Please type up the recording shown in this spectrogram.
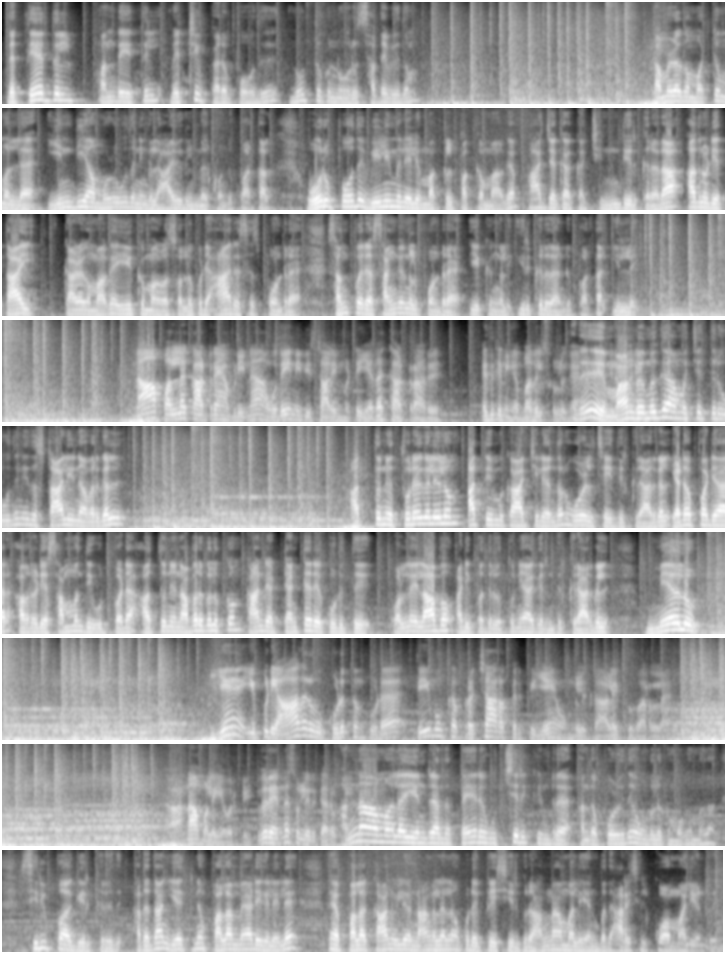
இந்த தேர்தல் பந்தயத்தில் வெற்றி பெறப்போவது நூற்றுக்கு நூறு சதவீதம். தமிழகம் மட்டுமல்ல இந்தியா முழுவதும் நீங்கள் ஆய்வுகள் மேற்கொண்டு பார்த்தால் ஒருபோது விளிம்புநிலை மக்கள் பக்கமாக பாஜக கட்சி நின்றிருக்கிறதா? அதனுடைய தாய் கழகமாக இயக்கமாக சொல்லக்கூடிய ஆர்எஸ்எஸ் போன்ற சங்பர சங்கங்கள் போன்ற இயக்கங்கள் இருக்கிறதா என்று பார்த்தால் இல்லை. நான் பல்ல காட்டுறேன் அப்படின்னா உதயநிதி ஸ்டாலின் மட்டும் எதை காட்டுறாரு? எதுக்கு நீங்க பதில் சொல்லுங்க? அது மாண்புமிகு அமைச்சர் திரு உதயநிதி ஸ்டாலின் அவர்கள் அத்தனை துறைகளிலும் அதிமுக ஆட்சியில் இருந்தவர் ஊழல் செய்திருக்கிறார்கள். எடப்பாடியார் அவருடைய சம்மந்தி உட்பட அத்தனை நபர்களுக்கும் காண்ட டெண்டரை கொடுத்து கொள்ளை லாபம் அடிப்பதற்கு துணையாக இருந்திருக்கிறார்கள். மேலும் ஏன் இப்படி ஆதரவு கொடுத்தும் கூட திமுக பிரச்சாரத்திற்கு ஏன் உங்களுக்கு அழைப்பு வரல? அண்ணாமலை அவர்கள். இவர் என்ன சொல்லியிருக்காரு அண்ணாமலை என்ற அந்த பெயரை உச்சரிக்கின்ற அந்த பொழுதே உங்களுக்கு முகமெல்லாம் சிரிப்பாக இருக்கிறது. அதை தான் ஏற்கனவே பல மேடைகளிலே பல காணொலியோ நாங்களெல்லாம் கூட பேசியிருக்கிறோம். அண்ணாமலை என்பது அரசியல் கோமாளி என்று.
